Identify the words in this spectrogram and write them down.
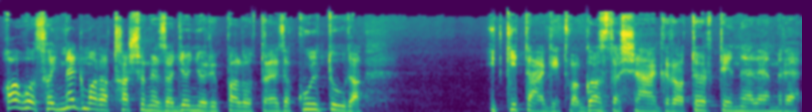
Ahhoz, hogy megmaradhasson ez a gyönyörű palota, ez a kultúra, itt kitágítva gazdaságra, történelemre,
